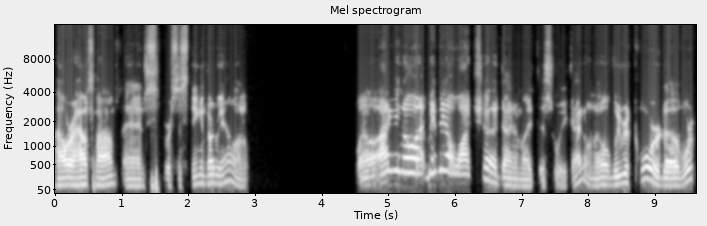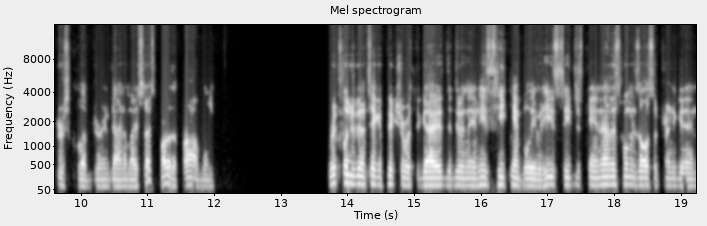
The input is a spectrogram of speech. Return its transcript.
Powerhouse Hobbs and versus Sting and Darby Allin. Well, I you know what? Maybe I'll watch uh, Dynamite this week. I don't know. We record uh, Workers Club during Dynamite, so that's part of the problem. Ric Flair's going to take a picture with the guy that doing it, and he's he can't believe it. He's he just can't. Now this woman is also trying to get in.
